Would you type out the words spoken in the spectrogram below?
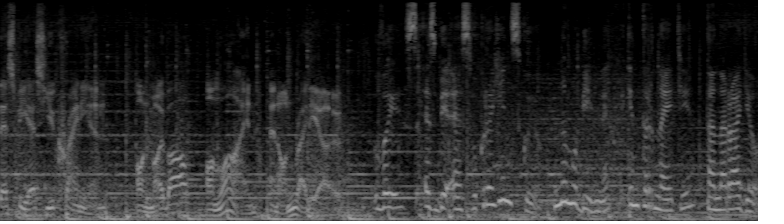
With SBS Ukrainian on mobile, online, and on radio. Ви з СБС українською на мобільних, інтернеті та на радіо.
